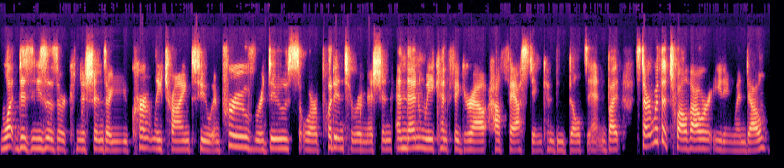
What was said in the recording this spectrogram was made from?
what diseases or conditions are you currently trying to improve, reduce, or put into remission. And then we can figure out how fasting can be built in. But start with a 12 hour eating window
